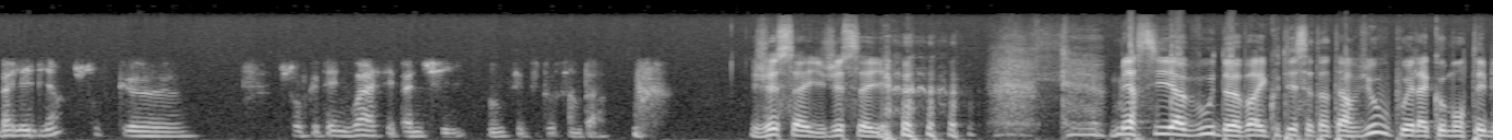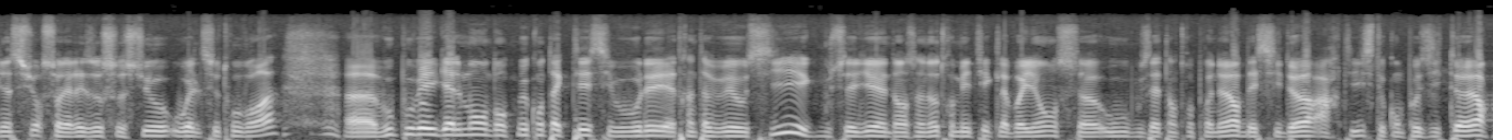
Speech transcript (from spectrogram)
Bah, Elle est bien. Je trouve que je trouve que tu as une voix assez punchy, donc c'est plutôt sympa. J'essaye, j'essaye. Merci à vous d'avoir écouté cette interview. Vous pouvez la commenter bien sûr sur les réseaux sociaux où elle se trouvera. Euh, vous pouvez également donc me contacter si vous voulez être interviewé aussi et que vous soyez dans un autre métier que la voyance euh, où vous êtes entrepreneur, décideur, artiste, compositeur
